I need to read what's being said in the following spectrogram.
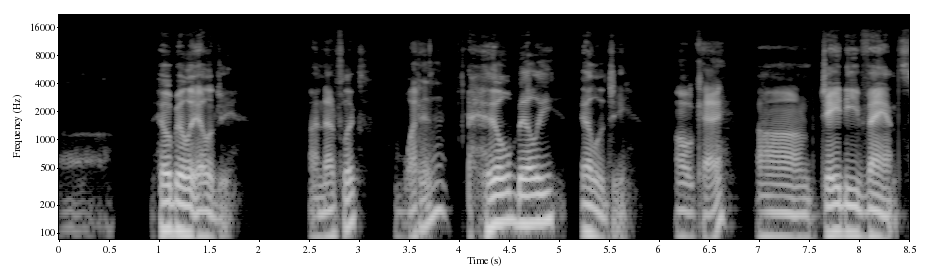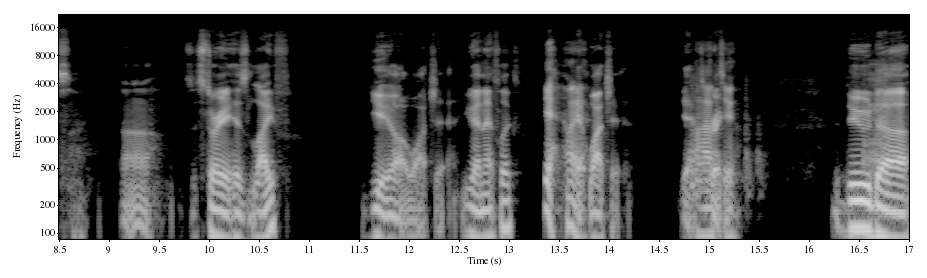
uh, Hillbilly Elegy on Netflix. What is it? Hillbilly Elegy. Okay. Um, JD Vance. Uh, it's a story of his life. You ought to watch it. You got Netflix? Yeah. Oh, yeah. watch it. Yeah, I'll it's have great. to. Dude, uh,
